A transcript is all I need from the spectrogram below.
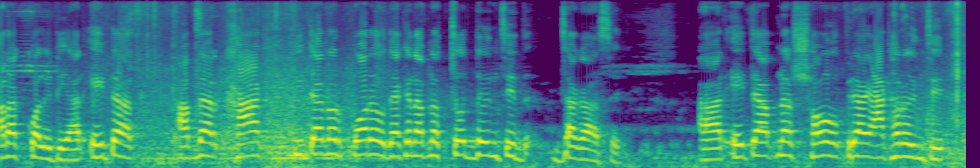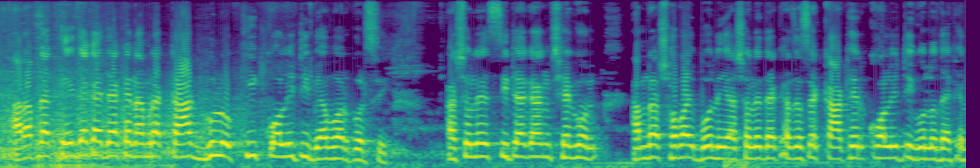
আর এক কোয়ালিটি আর এইটার আপনার খাট পিটানোর পরেও দেখেন আপনার চোদ্দ ইঞ্চি জায়গা আছে। আর এইটা আপনার সহ প্রায় আঠারো ইঞ্চি। আর আপনার এই জায়গায় দেখেন আমরা কাঠগুলো কি কোয়ালিটি ব্যবহার করছি। আসলে সিটাগাং সেগুন আমরা সবাই বলি, আসলে দেখা যাচ্ছে কাঠের কোয়ালিটিগুলো দেখেন।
